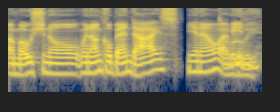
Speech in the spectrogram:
emotional. When Uncle Ben dies, you know, I mean, Totally.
